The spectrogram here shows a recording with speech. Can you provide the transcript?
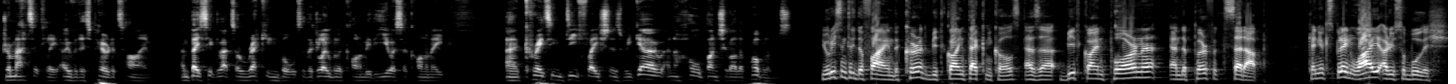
dramatically over this period of time. And basically, that's a wrecking ball to the global economy, the US economy, and creating deflation as we go, and a whole bunch of other problems. You recently defined the current Bitcoin technicals as a Bitcoin porn and the perfect setup. Can you explain why are you so bullish?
